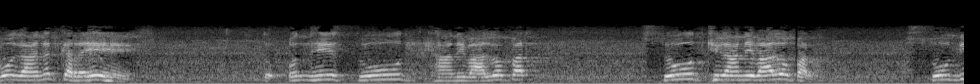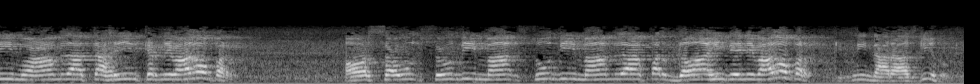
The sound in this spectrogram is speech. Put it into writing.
وہ لانت کر رہے ہیں، تو انہیں سود کھانے والوں پر، سود کھلانے والوں پر، سودی معاملہ تحریر کرنے والوں پر اور سعودی سودی معاملہ پر گواہی دینے والوں پر کتنی ناراضگی ہوگی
